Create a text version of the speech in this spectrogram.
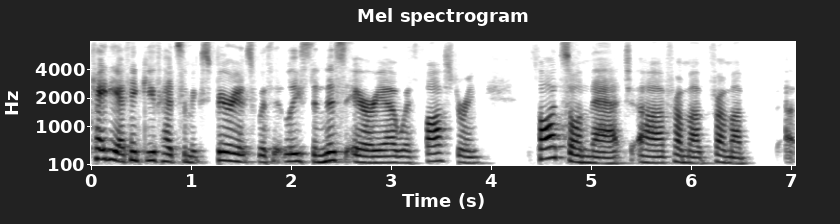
katie i think you've had some experience with at least in this area with fostering thoughts on that uh, from a from a uh,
